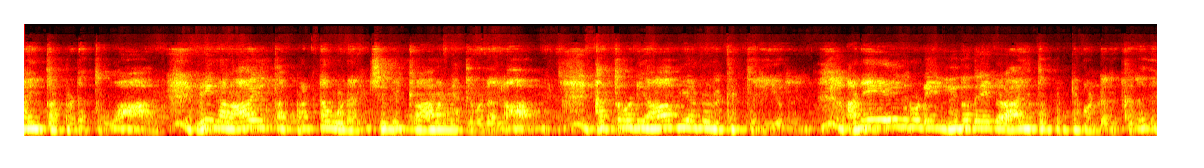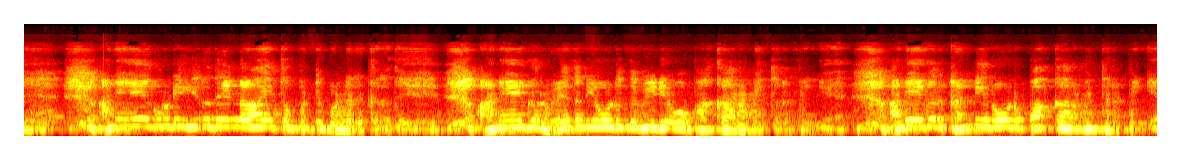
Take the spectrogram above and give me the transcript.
ஆயத்தப்படுத்துவார். நீங்கள் ஆயத்தப்பட்டவுடன் செபிக்க ஆரம்பித்து விடலாம். கத்தருடைய ஆவியானவருக்கு தெரியும். அநேகருடைய இருதயங்கள் ஆயத்தப்பட்டு கொண்டிருக்கிறது. அநேகருடைய இருதயங்கள் ஆயத்தப்பட்டு கொண்டிருக்கிறது. அநேகர் வேதனையோடு இந்த வீடியோவை பார்க்க ஆரம்பித்திருப்பீங்க. அநேகர் கண்ணீரோடு பார்க்க ஆரம்பித்திருப்பீங்க.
